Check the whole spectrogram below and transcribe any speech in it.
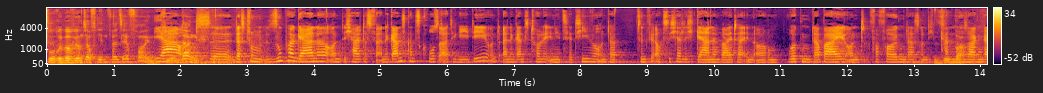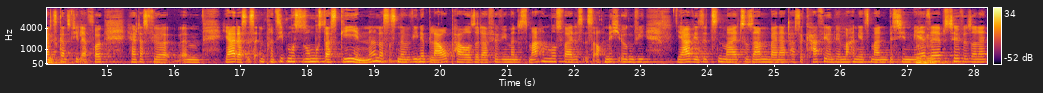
Worüber und, wir uns auf jeden Fall sehr freuen. Ja, Vielen Dank. Und, äh, das tun wir super gerne und ich halte das für eine ganz, ganz großartige Idee und eine ganz tolle Initiative und da sind wir auch sicherlich gerne weiter in eurem Rücken dabei und verfolgen das und ich super. kann nur sagen, ganz, ganz viel Erfolg. Ich halte das für, ähm, ja, das ist im Prinzip muss, so muss das gehen. Ne? Das ist eine, wie eine Blaupause dafür, wie man das machen muss, weil das ist auch nicht irgendwie, ja, wir sitzen mal zusammen bei einer Tasse Kaffee und wir machen jetzt mal ein bisschen mehr mhm. Selbsthilfe, sondern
